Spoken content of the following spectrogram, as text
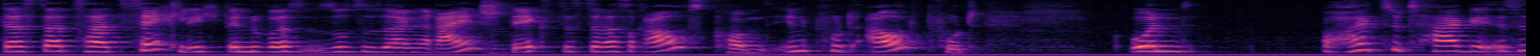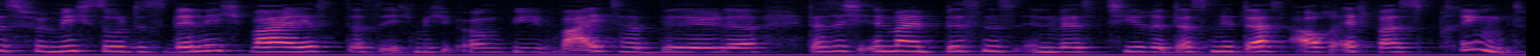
dass da tatsächlich, wenn du was sozusagen reinsteckst, dass da was rauskommt. Input, Output. Und heutzutage ist es für mich so, dass wenn ich weiß, dass ich mich irgendwie weiterbilde, dass ich in mein Business investiere, dass mir das auch etwas bringt.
